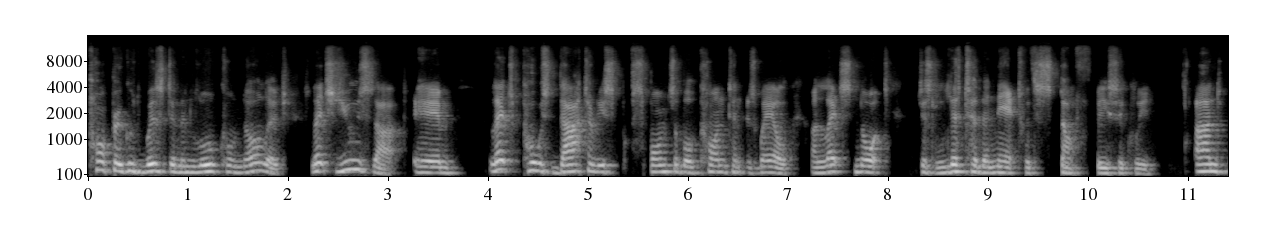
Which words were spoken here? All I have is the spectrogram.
proper good wisdom and local knowledge, let's use that. Um, let's post data responsible content as well. And let's not just litter the net with stuff, basically. And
